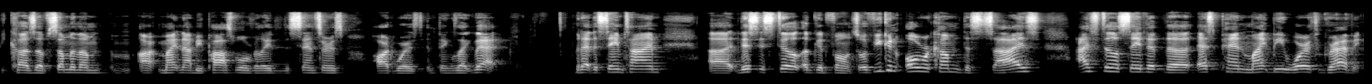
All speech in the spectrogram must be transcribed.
because of some of them are, might not be possible related to sensors, hardwares, and things like that. But at the same time, uh, this is still a good phone. So if you can overcome the size, I still say that the S Pen might be worth grabbing.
